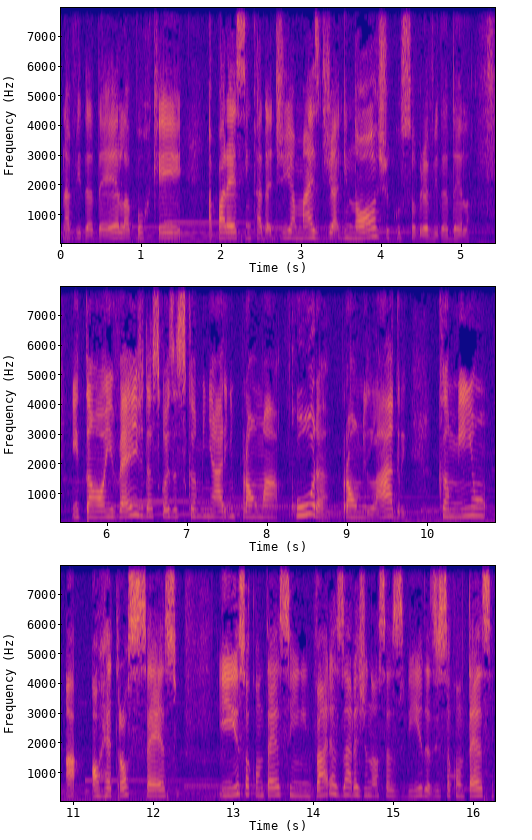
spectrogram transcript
na vida dela, porque aparecem cada dia mais diagnósticos sobre a vida dela. Então, ao invés das coisas caminharem para uma cura, para um milagre, caminham a, ao retrocesso. E isso acontece em várias áreas de nossas vidas, isso acontece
